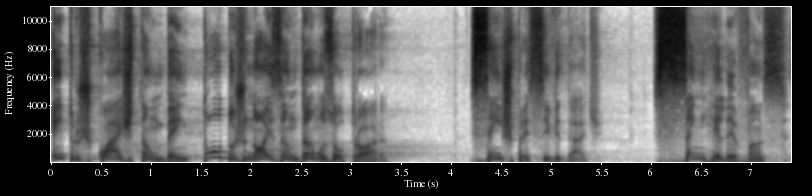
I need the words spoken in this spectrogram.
entre os quais também todos nós andamos outrora, sem expressividade, sem relevância,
